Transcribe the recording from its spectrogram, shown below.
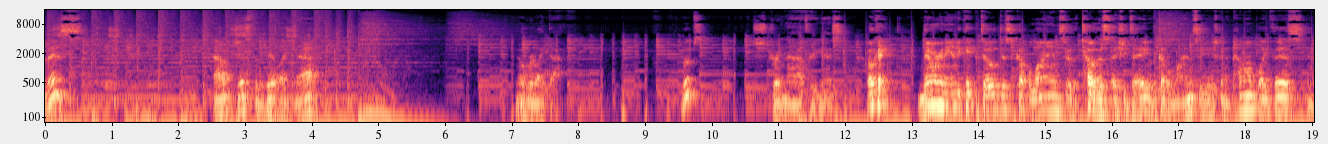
this, out just a bit like that And over like that. Whoops. Straighten that out for you guys. Okay, then we're gonna indicate the toe just a couple lines, or the toes, I should say, with a couple lines. So you're just gonna come up like this and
